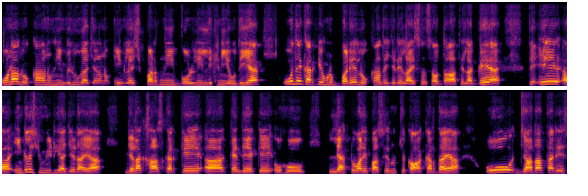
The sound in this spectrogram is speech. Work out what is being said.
ਉਹਨਾਂ ਲੋਕਾਂ ਨੂੰ ਹੀ ਮਿਲੂਗਾ, ਜਿਨ੍ਹਾਂ ਨੂੰ ਇੰਗਲਿਸ਼ ਪੜ੍ਹਨੀ, ਬੋਲਣੀ, ਲਿਖਣੀ ਆਉਂਦੀ ਹੈ, ਉਹਦੇ ਕਰਕੇ ਹੁਣ ਬੜੇ ਲੋਕਾਂ ਦੇ ਜਿਹੜੇ ਲਾਇਸੈਂਸ ਆ ਉਹ ਦਾਅ ਤੇ ਲੱਗ ਗਏ ਆ। ਤੇ ਇਹ ਇੰਗਲਿਸ਼ ਮੀਡੀਆ ਜਿਹੜਾ ਆ, ਜਿਹੜਾ ਖਾਸ ਕਰਕੇ ਕਹਿੰਦੇ ਕਿ ਉਹ ਲੈਫਟ ਵਾਲੇ ਪਾਸੇ ਨੂੰ ਝੁਕਾਅ ਕਰਦਾ ਆ, ਉਹ ਜ਼ਿਆਦਾਤਰ ਇਸ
